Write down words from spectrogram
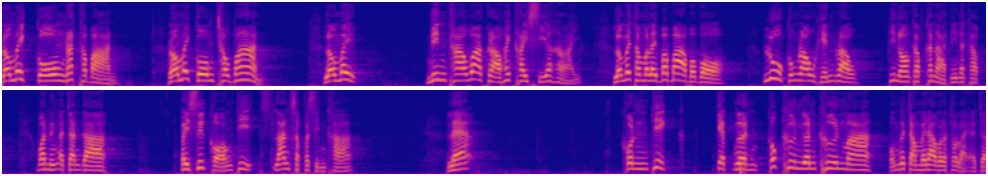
เราไม่โกงรัฐบาล เราไม่โกงชาวบ้าน เราไม่ นินทาว่ากล่าวให้ใครเสียหาย เราไม่ทำอะไรบ้าๆบอๆลูกของเราเห็นเรา พี่น้องครับขนาดนี้นะครับ วันหนึ่งอาจารย์ดาไปซื้อของที่ร้านสรรพสินค้า และคนที่เก็บเงินเขาคืนเงินคืนมา ผมก็จำไม่ได้ว่าเท่าไหร่อาจจะ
